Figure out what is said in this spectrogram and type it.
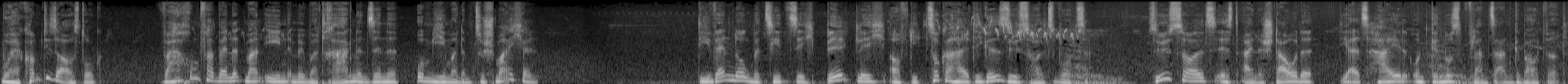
Woher kommt dieser Ausdruck? Warum verwendet man ihn im übertragenen Sinne, um jemandem zu schmeicheln? Die Wendung bezieht sich bildlich auf die zuckerhaltige Süßholzwurzel. Süßholz ist eine Staude, die als Heil- und Genusspflanze angebaut wird.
